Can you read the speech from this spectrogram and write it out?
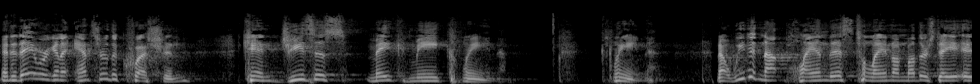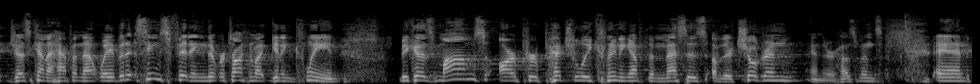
And today we're going to answer the question, can Jesus make me clean? clean. Now we did not plan this to land on Mother's Day. It just kind of happened that way, but it seems fitting that we're talking about getting clean because moms are perpetually cleaning up the messes of their children and their husbands and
